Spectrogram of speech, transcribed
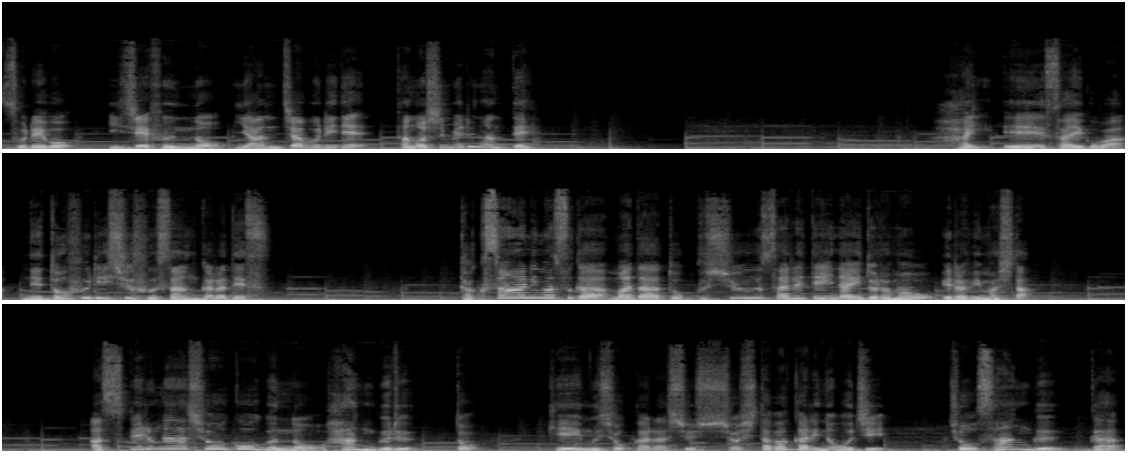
それをイジェフンのやんちゃぶりで楽しめるなんて。はい、えー、最後はネトフリ主婦さんからです。たくさんありますが、まだ特集されていないドラマを選びました。アスペルガー症候群のハングルと刑務所から出所したばかりのおじ、チョ・サングが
